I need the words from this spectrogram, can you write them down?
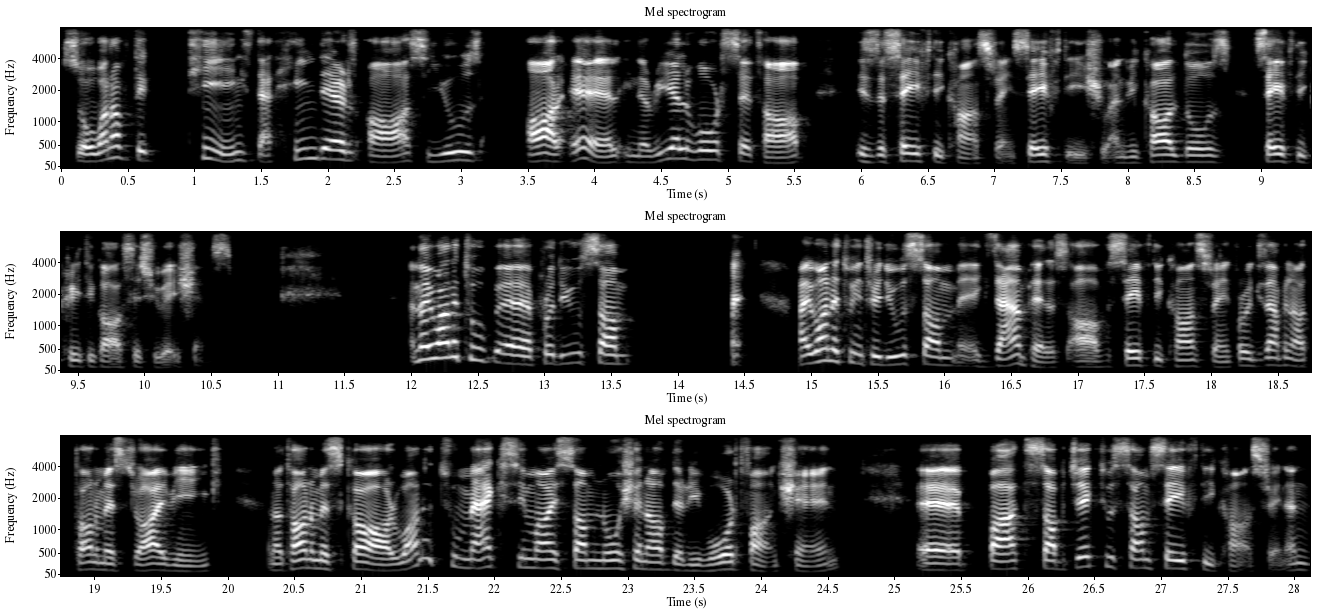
So one of the things that hinders us use RL in a real world setup is the safety constraint, safety issue, and we call those safety critical situations. And I wanted to uh, produce some, I wanted to introduce some examples of safety constraint. For example, autonomous driving, an autonomous car wanted to maximize some notion of the reward function, uh, but subject to some safety constraint. And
